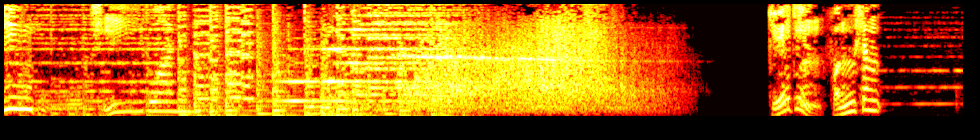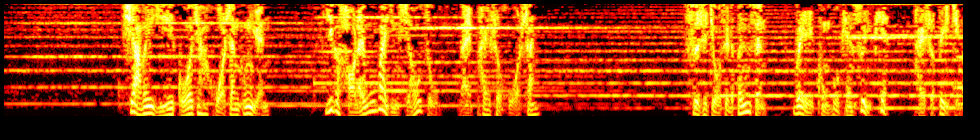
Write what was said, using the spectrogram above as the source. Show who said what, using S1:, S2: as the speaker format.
S1: 金谷奇观。
S2: 绝境逢生。夏威夷国家火山公园，一个好莱坞外景小组来拍摄火山。四十九岁的奔森为恐怖片《碎片》拍摄背景，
